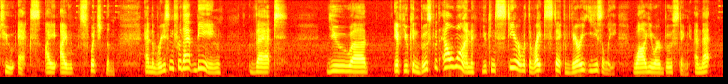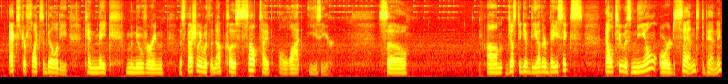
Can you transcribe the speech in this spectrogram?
to X. I, I switched them. And the reason for that being that you, uh, if you can boost with L1, you can steer with the right stick very easily while you are boosting. And that extra flexibility can make maneuvering, especially with an up close assault type, a lot easier. So, um, just to give the other basics, L2 is kneel or descend, depending.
